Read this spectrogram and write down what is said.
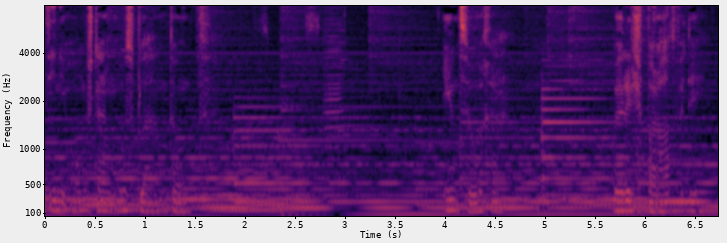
deine Umstände ausblenden und ihm zu suchen. Wer ist bereit für dich?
